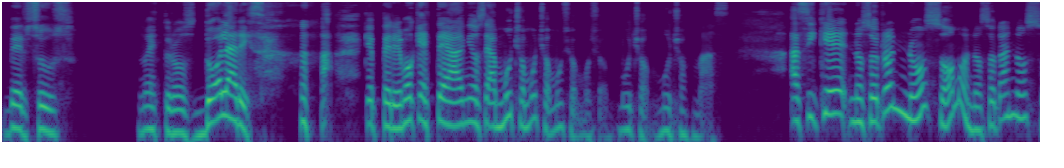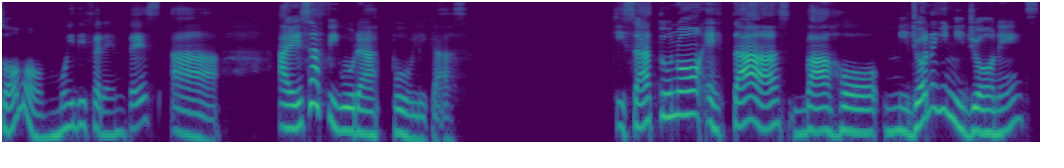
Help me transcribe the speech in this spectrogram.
versus nuestros dólares, que esperemos que este año sea mucho, mucho, mucho, mucho, mucho, muchos más. Así que nosotros no somos, nosotras no somos muy diferentes a, a esas figuras públicas. Quizás tú no estás bajo millones y millones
